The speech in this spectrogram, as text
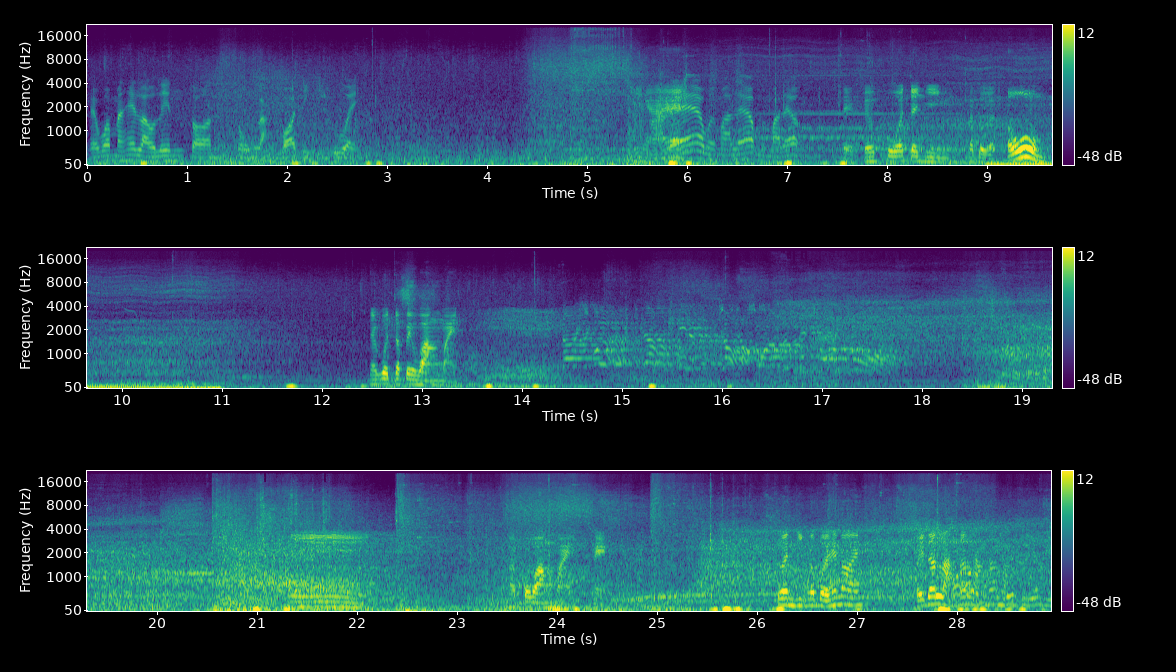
แปลว่ามันให้เราเล่นตอนตรงหลังบอสจริงๆด้วยนี่ไงมาแล้วมันมาแล้วมันมาแล้วเสร็จแล้วกูก็จะยิงระเบิดตุ้มแล้วกูจะไปวางใหม่ พื่อนยิงระเบิดให้หน่อยไปด้านหลังด้านหลังด้านหลังดีดี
